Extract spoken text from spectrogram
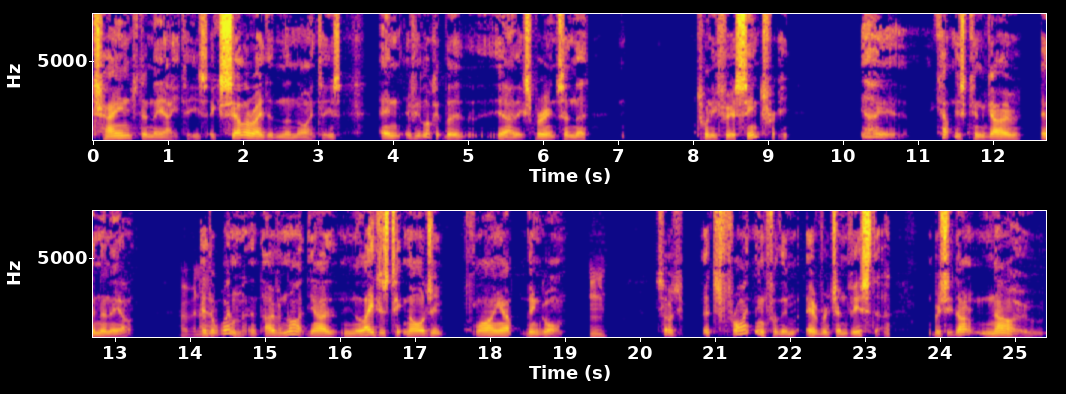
changed in the 80s, accelerated in the 90s, and if you look at the, you know, the experience in the 21st century, you know, companies can go in and out Overnight. at a whim overnight. You know, latest technology flying up, then gone. So it's it's frightening for the average investor because you don't know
